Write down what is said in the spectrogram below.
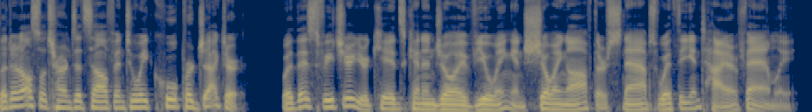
but it also turns itself into a cool projector. With this feature, your kids can enjoy viewing and showing off their snaps with the entire family.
